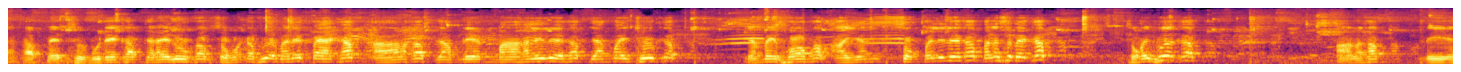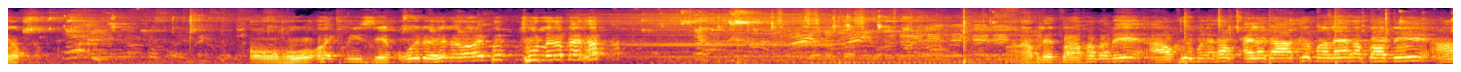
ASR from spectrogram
นะครับเป็นส่วนหมูเด้งครับจะได้ลูกครับส่งมากับเพื่อนมายเลขแปดครับเอาละครับยำเรียงมาเรื่อยๆครับยังไม่ชุดครับยังไม่พร้อมครับอ่ายังส่งไปเรื่อยๆครับมายเลขสิบเอ็ดครับส่งให้เพื่อนครับ เอาละครับนี่ครับ โอ้โหมีเสียงโอ้ยเดินให้เราปุ๊บชุดแล้วครับแม่ครับเอาครับเล่นต่อครับตอนนี้เอาขึ้นมาแล้วครับไอราดาขึ้นมาแล้วครับตอนนี้เอา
